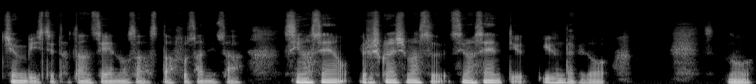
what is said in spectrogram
準備してた男性のさ、スタッフさんにさ、すいません、よろしくお願いします、すいませんって言うんだけど、その、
